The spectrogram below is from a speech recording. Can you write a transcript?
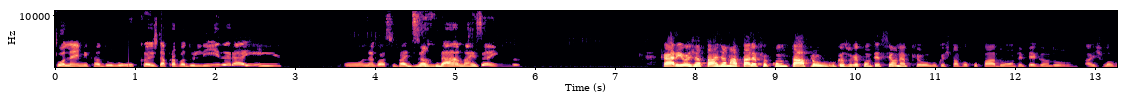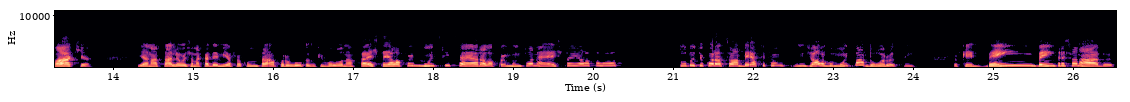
polêmica do Lucas, da prova do líder, aí o negócio vai desandar mais ainda. Cara, e hoje à tarde a Natália foi contar para o Lucas o que aconteceu, né? Porque o Lucas estava ocupado ontem pegando a Eslováquia. E a Natália hoje na academia foi contar para o Lucas o que rolou na festa e ela foi muito sincera, ela foi muito honesta e ela falou tudo de coração aberto e foi um, um diálogo muito maduro, assim. Eu fiquei bem, bem impressionada.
